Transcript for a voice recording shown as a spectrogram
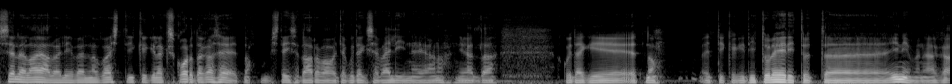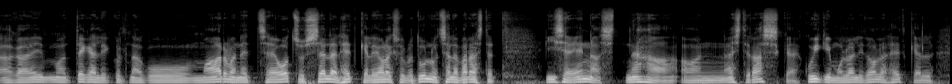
sellel ajal oli veel nagu hästi ikkagi läks korda ka see, et noh, mis teised arvavad ja kuidagi see väline ja noh, nii-öelda kuidagi, et noh, et ikkagi tituleeritud äh, inimene, aga, aga ei, ma tegelikult nagu, ma arvan, et see otsus sellel hetkel ei oleks võib-olla tulnud sellepärast, et iseennast näha on hästi raske, kuigi mul oli tollel hetkel äh,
